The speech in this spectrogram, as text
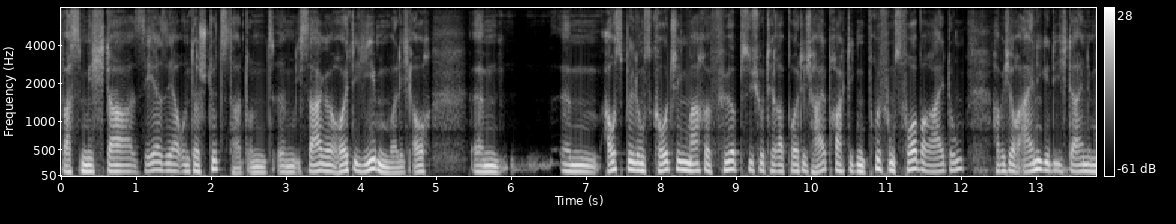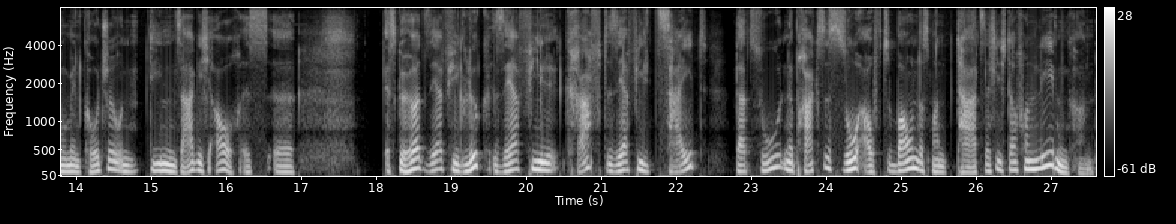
was mich da sehr, sehr unterstützt hat. Und ähm, ich sage heute jedem, weil ich auch ähm, ähm, Ausbildungscoaching mache für psychotherapeutische Heilpraktiken, Prüfungsvorbereitung, habe ich auch einige, die ich da in dem Moment coache und denen sage ich auch, es, äh, es gehört sehr viel Glück, sehr viel Kraft, sehr viel Zeit dazu, eine Praxis so aufzubauen, dass man tatsächlich davon leben kann.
